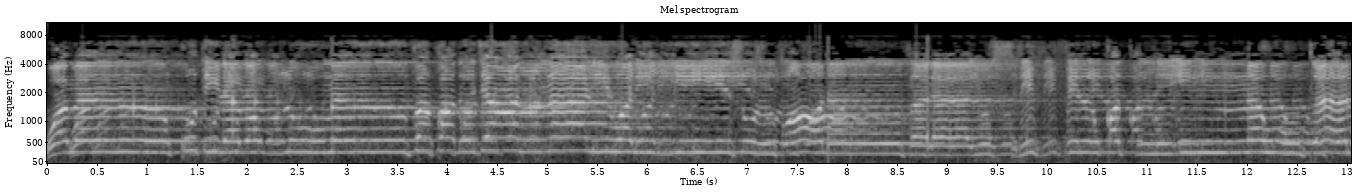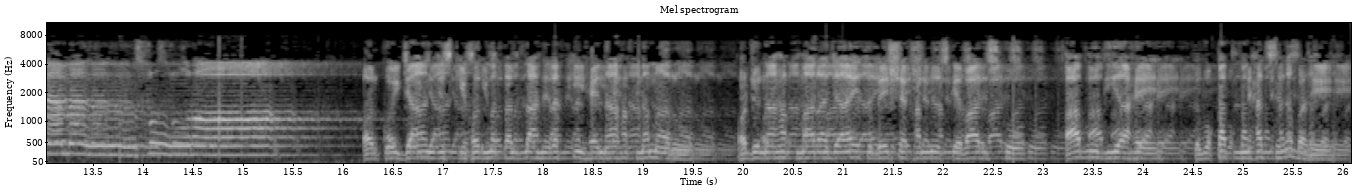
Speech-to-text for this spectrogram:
ومن قتل مظلوما فقد جعلنا لوليه سلطانا فلا يسرف في القتل إنه كان منصورا اور کوئی جان جس کی حرمت اللہ نے رکھی ہے، ناحق نہ مارو۔ اور جو ناحق مارا جائے، تو بے شک ہم نے اس کے وارث کو قابو دیا ہے، تو وہ قتل میں حد سے نہ بڑھے۔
